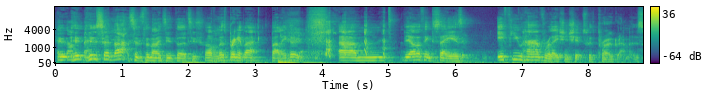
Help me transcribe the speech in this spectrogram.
Who, who, who said that since the 1930s oh let's bring it back. Ballyhoo. Um, the other thing to say is if you have relationships with programmers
